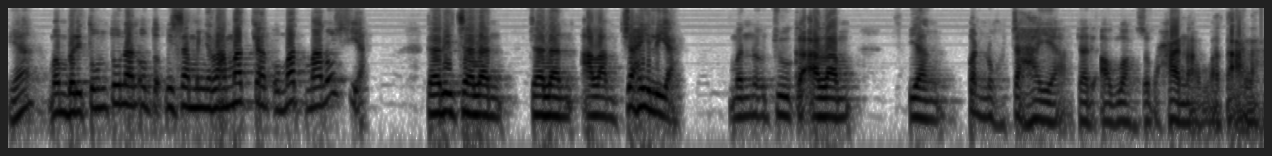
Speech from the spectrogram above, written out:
ya memberi tuntunan untuk bisa menyelamatkan umat manusia dari jalan-jalan alam jahiliyah menuju ke alam yang penuh cahaya dari Allah Subhanahu wa taala.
